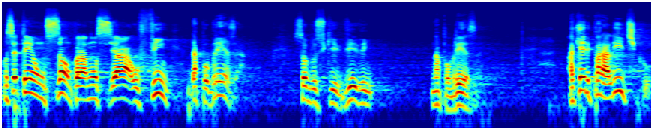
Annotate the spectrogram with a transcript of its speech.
Você tem a unção para anunciar o fim da pobreza sobre os que vivem na pobreza. Aquele paralítico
